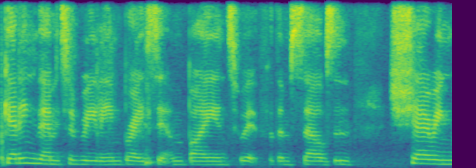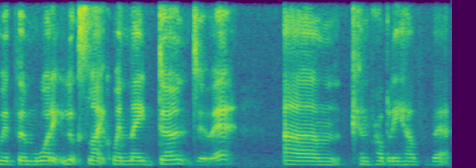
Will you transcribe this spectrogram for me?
getting them to really embrace it and buy into it for themselves and sharing with them what it looks like when they don't do it um, can probably help a bit.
